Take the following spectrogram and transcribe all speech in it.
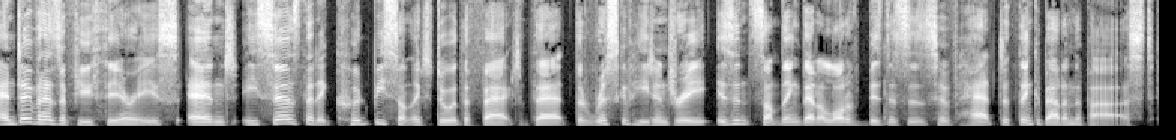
And David has a few theories, and he says that it could be something to do with the fact that the risk of heat injury isn't something that a lot of businesses have had to think about in the past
